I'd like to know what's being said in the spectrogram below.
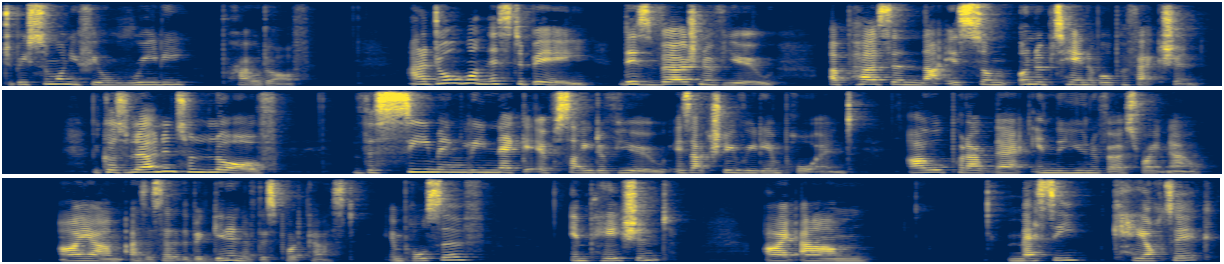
to be someone you feel really proud of. And I don't want this to be this version of you, a person that is some unobtainable perfection. Because learning to love the seemingly negative side of you is actually really important. I will put out there in the universe right now. I am, as I said at the beginning of this podcast, impulsive, impatient, I am messy, chaotic.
